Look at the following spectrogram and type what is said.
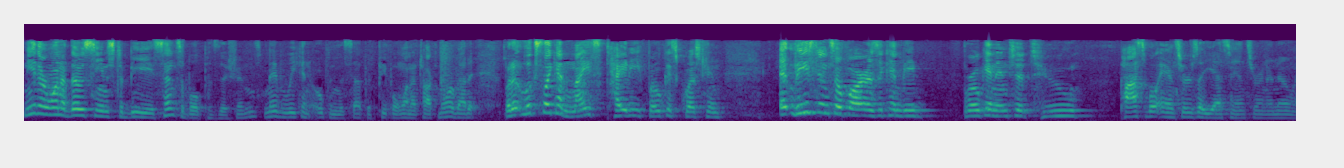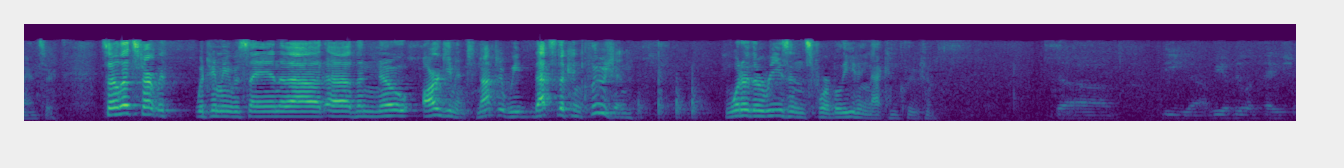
neither one of those seems to be sensible positions. Maybe we can open this up if people want to talk more about it. But it looks like a nice, tidy, focused question, at least insofar as it can be broken into two possible answers a yes answer and a no answer. So let's start with what Jimmy was saying about uh, the no argument. Not that we, that's the conclusion. What are the reasons for believing that conclusion? The, the uh, rehabilitation.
